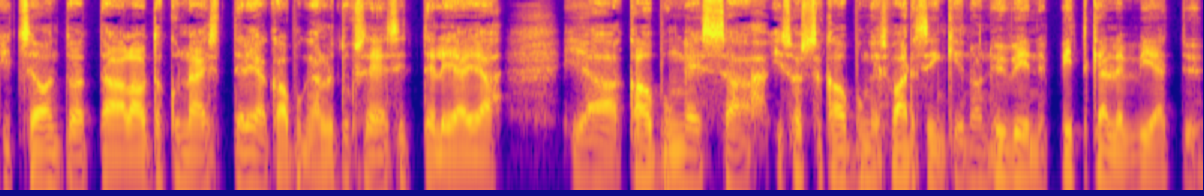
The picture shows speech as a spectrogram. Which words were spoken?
itse on tuota, lautakunnan esittelijä, kaupunginhallituksen esittelijä ja, ja kaupungeissa, isoissa kaupungeissa varsinkin on hyvin pitkälle viety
